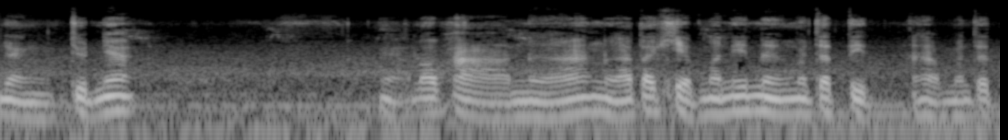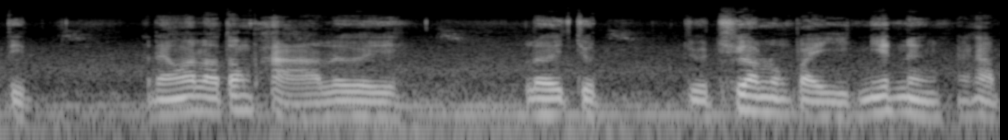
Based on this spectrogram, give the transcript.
อย่างจุดเนี้ยเนี่ยเราผ่าเหนือเหนือตะเข็บมานิดนึงมันจะติดนะครับ มันจะติด แสดงว่าเราต้องผ่าเลยเลยจุดจุดเชื่อมลงไปอีกนิดนึงนะครับ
